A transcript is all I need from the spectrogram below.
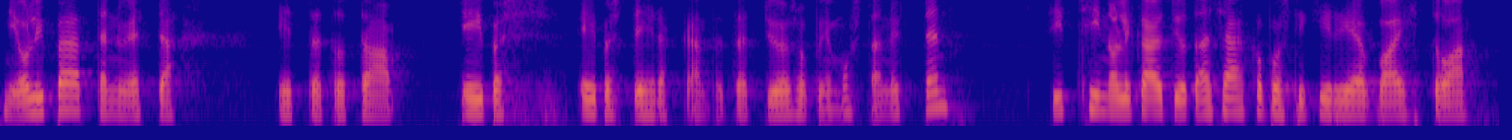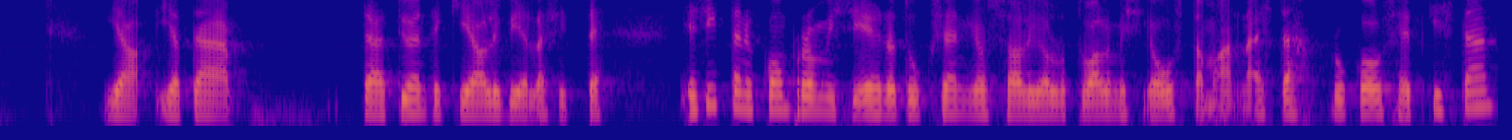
niin oli päättänyt, että, että tota, eipäs, eipäs tehdäkään tätä työsopimusta nytten. Sitten siinä oli käyty jotain sähköpostikirjeenvaihtoa ja, ja tämä, tämä työntekijä oli vielä sitten esittänyt kompromissiehdotuksen, jossa oli ollut valmis joustamaan näistä rukoushetkistään,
